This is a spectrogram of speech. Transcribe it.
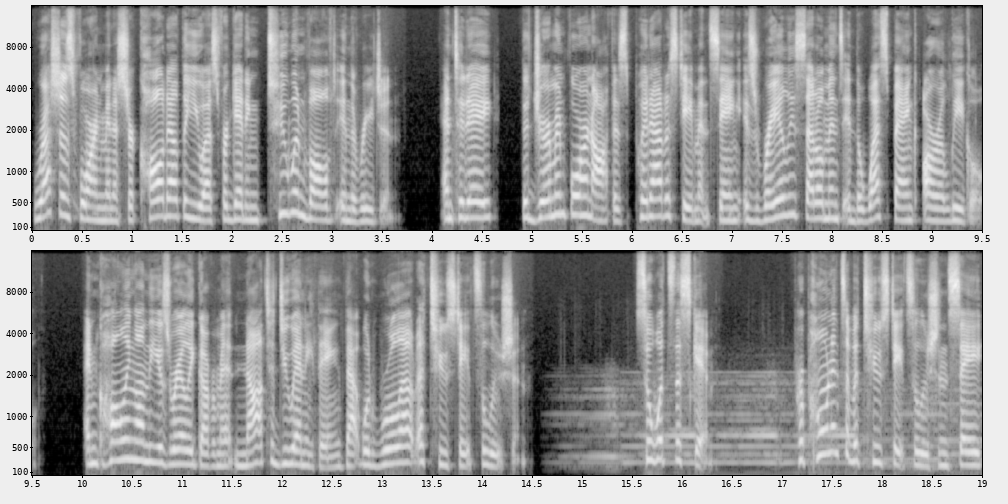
Russia's foreign minister called out the U.S. for getting too involved in the region. And today, the German Foreign Office put out a statement saying Israeli settlements in the West Bank are illegal and calling on the Israeli government not to do anything that would rule out a two state solution. So, what's the skim? Proponents of a two state solution say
